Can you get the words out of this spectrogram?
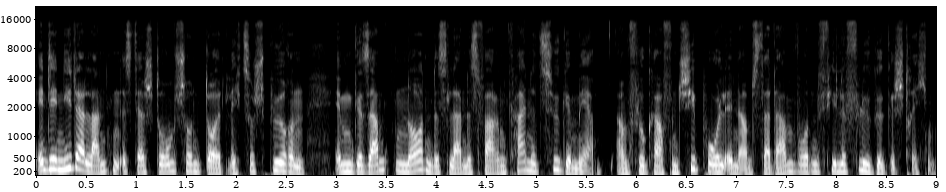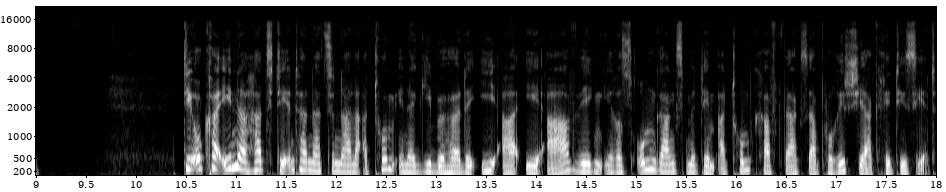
In den Niederlanden ist der Sturm schon deutlich zu spüren. Im gesamten Norden des Landes fahren keine Züge mehr. Am Flughafen Schiphol in Amsterdam wurden viele Flüge gestrichen. Die Ukraine hat die internationale Atomenergiebehörde IAEA e wegen ihres Umgangs mit dem Atomkraftwerk Saporischia kritisiert.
